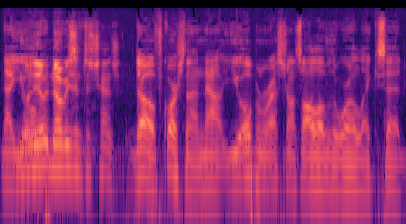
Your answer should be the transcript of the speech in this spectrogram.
Now you no, op- no, reason to change. No, of course not. Now you open restaurants all over the world, like you said.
